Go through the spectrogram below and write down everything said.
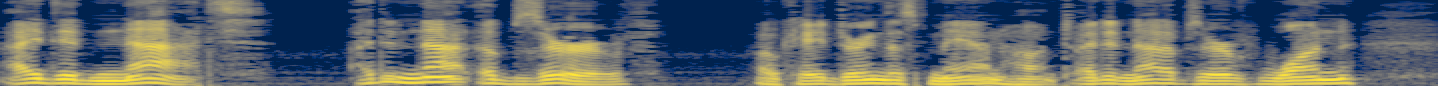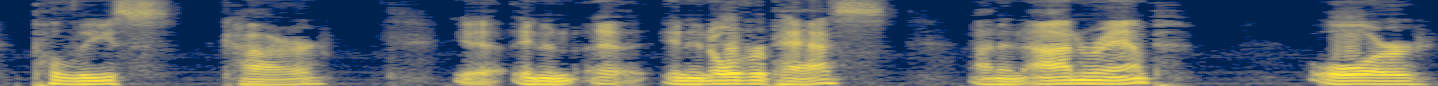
I did not, I did not observe, okay, during this manhunt, I did not observe one police car in an, uh, in an overpass, on an on-ramp, or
